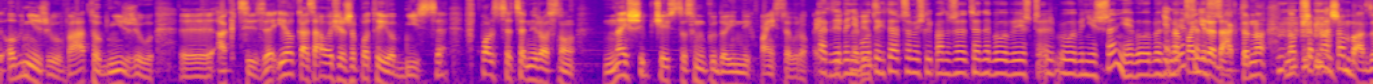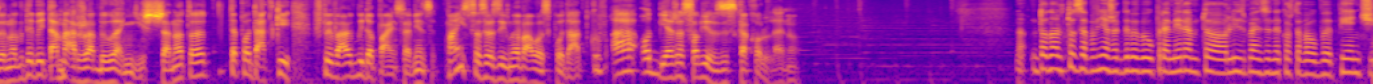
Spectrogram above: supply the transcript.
e, obniżył VAT, obniżył akcyzę i okazało się, że po tej obniżce w Polsce ceny rosną najszybciej w stosunku do innych państw europejskich. A gdyby nie no było więc... tych tarcz, myśli pan, że ceny byłyby jeszcze byłyby niższe? Nie, byłyby nie, no, pani redaktor, no, no przepraszam bardzo, no gdyby ta marża była była niższa, no to te podatki wpływałyby do państwa, więc państwo zrezygnowało z podatków, a odbierze sobie w zyskach Orlenu. No, Donald Tusk zapewnia, że gdyby był premierem, to litr benzyny kosztowałby 5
